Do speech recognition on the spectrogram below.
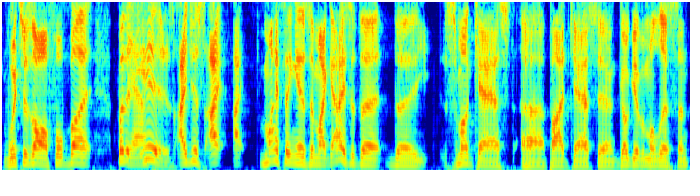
which is awful, but but Yeah. it is. I just I I my thing is, and my guys at the the Smugcast uh, podcast, uh, go give them a listen.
